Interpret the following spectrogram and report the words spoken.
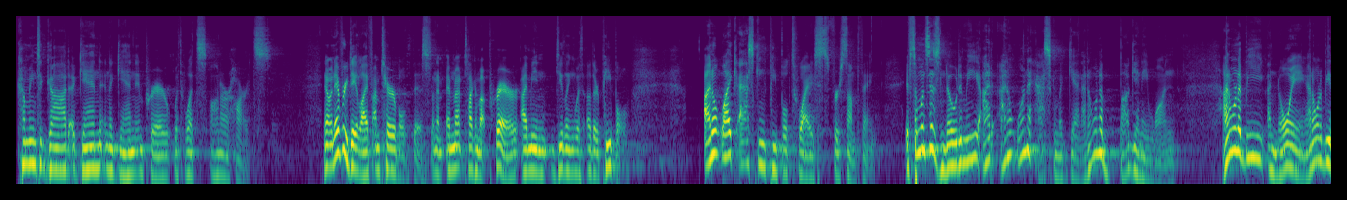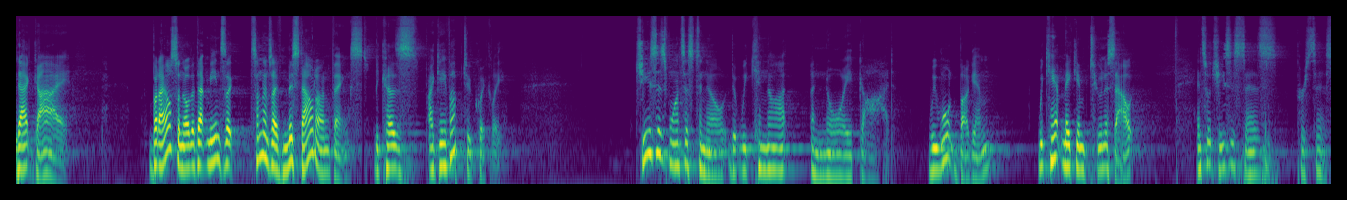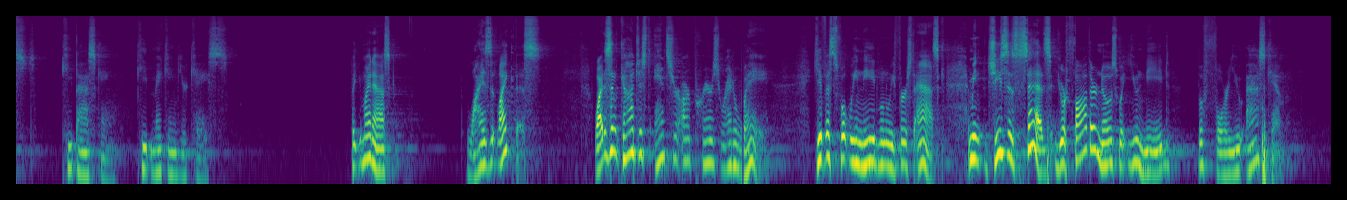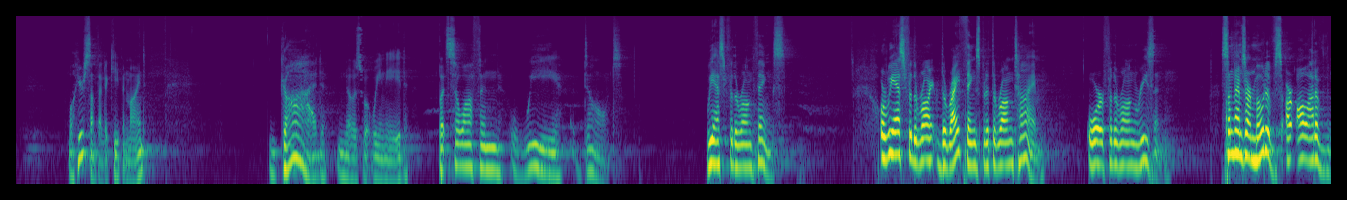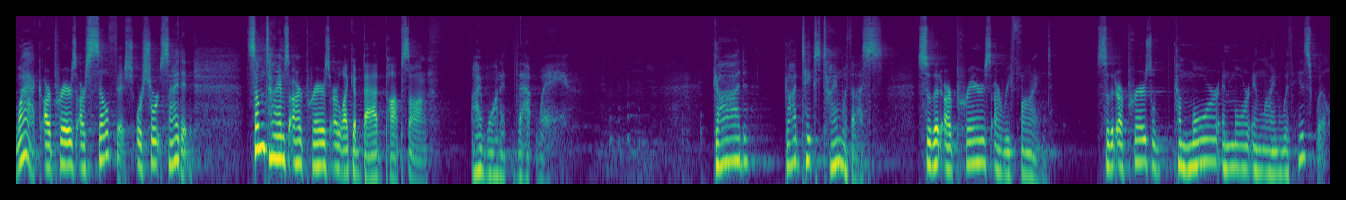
coming to God again and again in prayer with what's on our hearts. Now, in everyday life, I'm terrible at this, and I'm, not talking about prayer, I mean dealing with other people. I don't like asking people twice for something. If someone says no to me, I, I don't want to ask them again. I don't want to bug anyone. I don't want to be annoying. I don't want to be that guy. But I also know that that means that sometimes I've missed out on things because I gave up too quickly. Jesus wants us to know that we cannot annoy God. We won't bug him. We can't make him tune us out. And so Jesus says, persist, keep asking, keep making your case. But you might ask, why is it like this? Why doesn't God just answer our prayers right away? Give us what we need when we first ask. I mean, Jesus says, Your Father knows what you need before you ask Him. Well, here's something to keep in mind God knows what we need, but so often we don't. We ask for the wrong things. Or we ask for the, wrong, the right things, but at the wrong time, or for the wrong reason. Sometimes our motives are all out of whack. Our prayers are selfish or short sighted. Sometimes our prayers are like a bad pop song. I want it that way. God, God takes time with us so that our prayers are refined, so that our prayers will come more and more in line with His will.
